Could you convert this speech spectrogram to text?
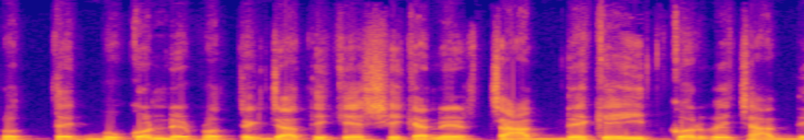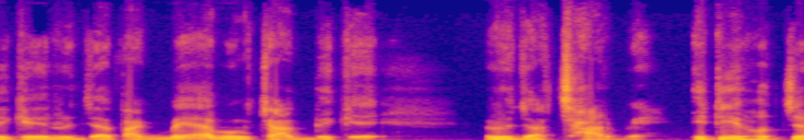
প্রত্যেক ভূখণ্ডের প্রত্যেক জাতিকে সেখানের চাঁদ দেখে ঈদ করবে, চাঁদ দেখে রোজা থাকবে এবং চাঁদ দেখে রোজা ছাড়বে। এটি হচ্ছে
